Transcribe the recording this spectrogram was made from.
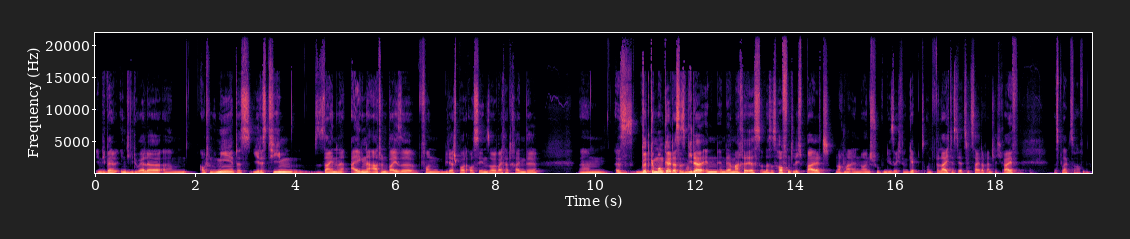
individuelle ähm, Autonomie, dass jedes Team seine eigene Art und Weise von wie der Sport aussehen soll, weitertreiben will. Ähm, es wird gemunkelt, dass es wieder in, in der Mache ist und dass es hoffentlich bald nochmal einen neuen Schub in diese Richtung gibt. Und vielleicht ist jetzt die Zeit auch endlich reif. Das bleibt zu hoffen.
